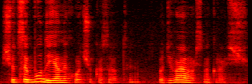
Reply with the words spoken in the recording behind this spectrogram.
Що це буде, я не хочу казати. Сподіваємось на краще.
